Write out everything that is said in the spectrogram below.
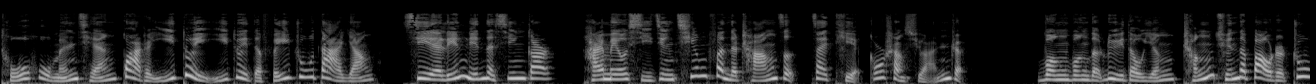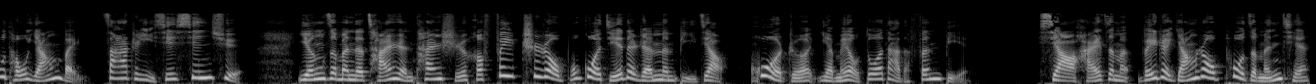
屠户门前挂着一对一对的肥猪大羊，血淋淋的心肝儿还没有洗净清粪的肠子在铁钩上悬着，嗡嗡的绿豆蝇成群的抱着猪头羊尾，扎着一些鲜血。蝇子们的残忍贪食和非吃肉不过节的人们比较，或者也没有多大的分别。小孩子们围着羊肉铺子门前，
